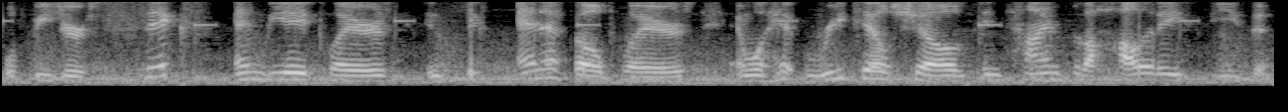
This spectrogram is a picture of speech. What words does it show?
will feature six NBA players and six NFL players and will hit retail shelves in time for the holiday season.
